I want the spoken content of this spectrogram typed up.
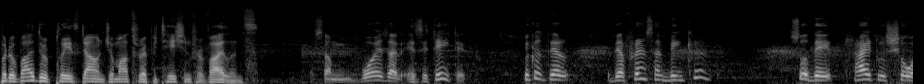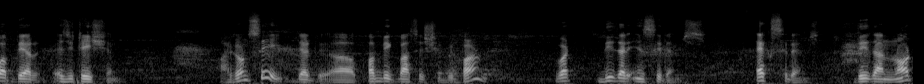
But Obaidur plays down Jamaat's reputation for violence. Some boys are hesitated because their, their friends are being killed. So they try to show up their agitation. I don't say that uh, public buses should be burned, but these are incidents, accidents. These are not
